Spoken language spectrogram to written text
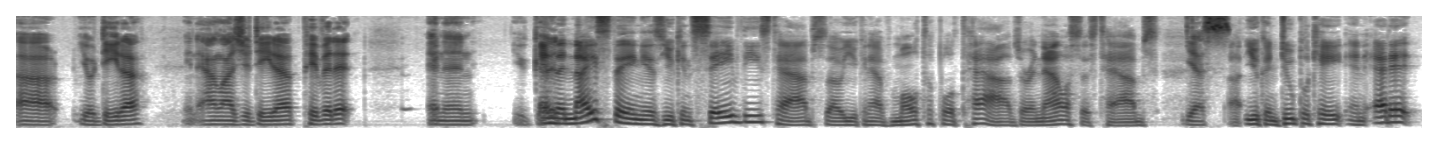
uh, your data and analyze your data, pivot it, and then you're good. And the nice thing is you can save these tabs so you can have multiple tabs or analysis tabs. yes. Uh, you can duplicate and edit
